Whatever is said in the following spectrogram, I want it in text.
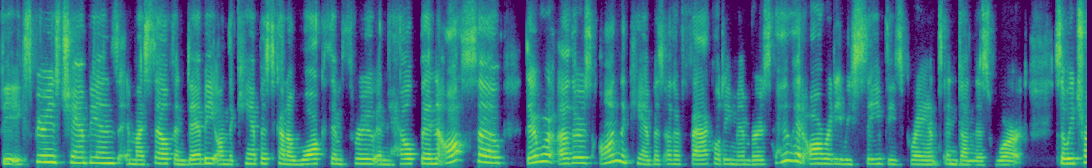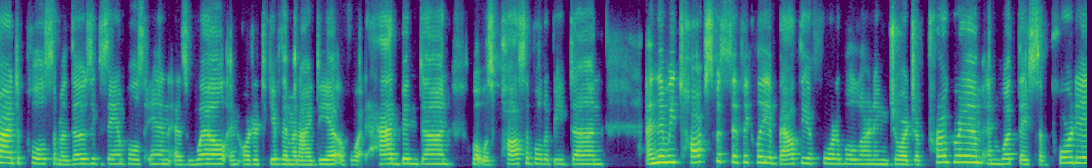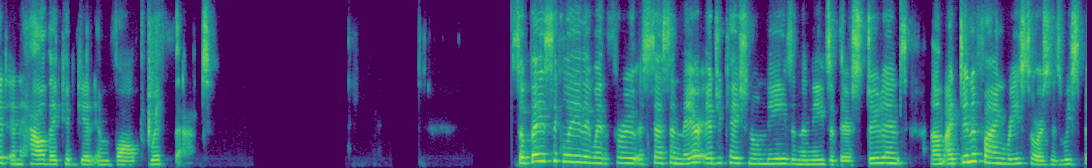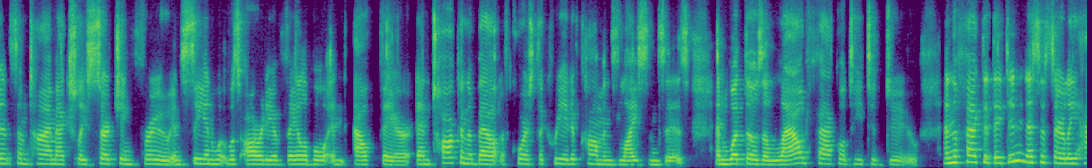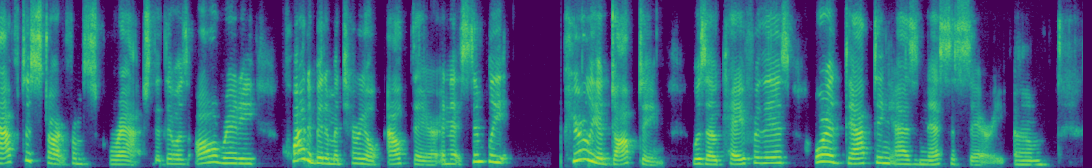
the experienced champions and myself and Debbie on the campus to kind of walk them through and help. And also there were others on the campus, other faculty members who had already received these grants and done this work. So we tried to pull some of those examples in as well in order to give them an idea of what had been done, what was possible to be done. And then we talked specifically about the Affordable Learning Georgia program and what they supported and how they could get involved with that. So basically, they went through assessing their educational needs and the needs of their students, um, identifying resources. We spent some time actually searching through and seeing what was already available and out there and talking about, of course, the Creative Commons licenses and what those allowed faculty to do. And the fact that they didn't necessarily have to start from scratch, that there was already quite a bit of material out there and that simply purely adopting was okay for this or adapting as necessary. Um,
